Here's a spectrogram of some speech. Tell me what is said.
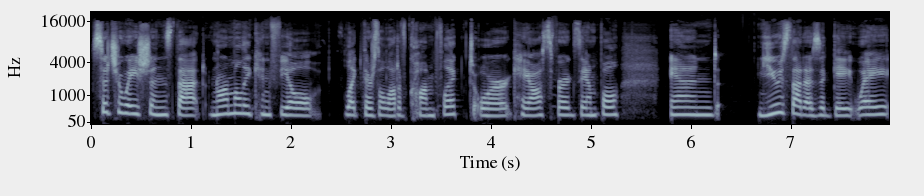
situations that normally can feel like there's a lot of conflict or chaos, for example, and use that as a gateway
